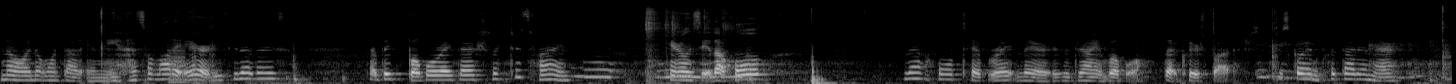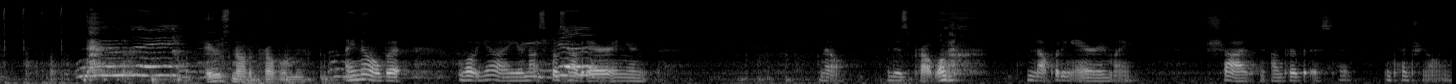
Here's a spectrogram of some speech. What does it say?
No, I don't want that in me. That's a lot of uh-huh. air. Do you see that, guys? That big bubble right there. She's like, just fine. Can't really see it. That whole, that whole tip right there is a giant bubble. That clear spot. Like, just go ahead and put that in there. Air's not a problem, man. I know, but well, yeah, you're not supposed to have air in your. No, it is a problem. I'm not putting air in my shot on purpose, like intentionally.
